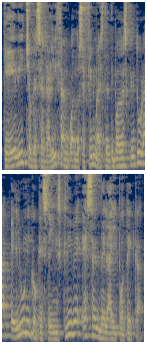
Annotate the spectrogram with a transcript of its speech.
que he dicho que se realizan cuando se firma este tipo de escritura, el único que se inscribe es el de la hipoteca.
